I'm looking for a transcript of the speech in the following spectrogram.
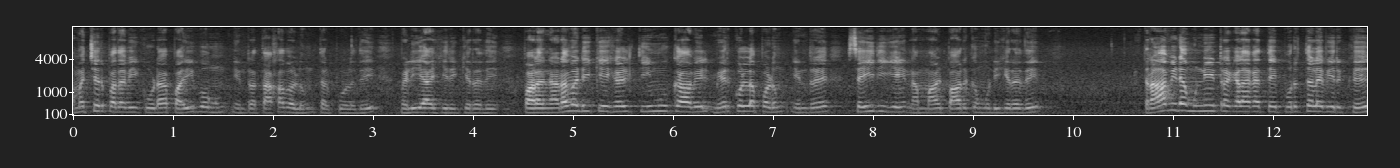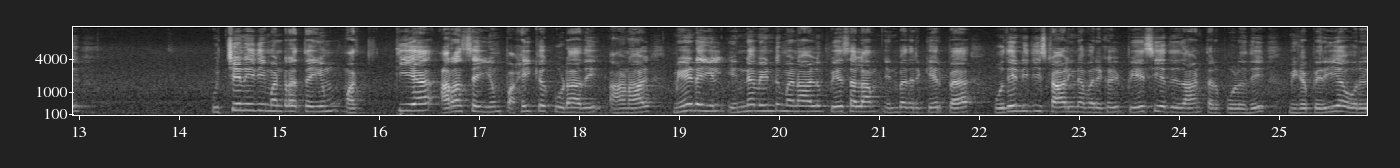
அமைச்சர் பதவி கூட பறிபோகும் என்ற தகவலும் தற்பொழுது வெளியாகியிருக்கிறது. பல நடவடிக்கைகள் திமுகவில் மேற்கொள்ளப்படும் என்ற செய்தியை நம்மால் பார்க்க முடிகிறது. திராவிட முன்னேற்ற கழகத்தை பொறுத்தளவிற்கு உச்சநீதிமன்றத்தையும் மத்திய அரசையும் பகைக்கக்கூடாது. ஆனால் மேடையில் என்ன வேண்டுமானாலும் பேசலாம் என்பதற்கேற்ப உதயநிதி ஸ்டாலின் அவர்கள் பேசியதுதான் தற்பொழுது மிகப்பெரிய ஒரு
